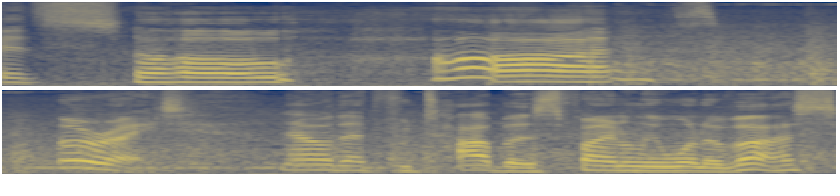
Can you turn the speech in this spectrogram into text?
It's so hot. All right, now that Futaba is finally one of us,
